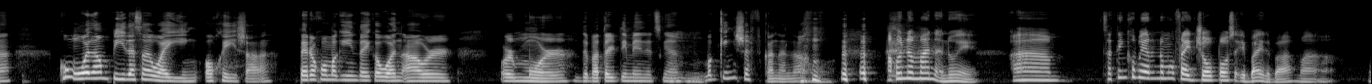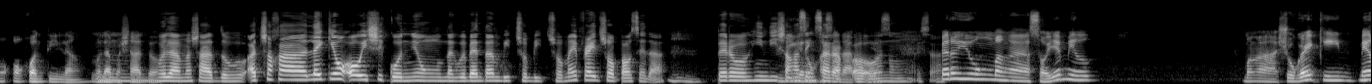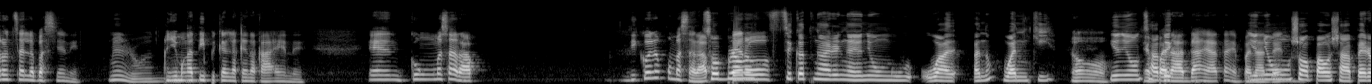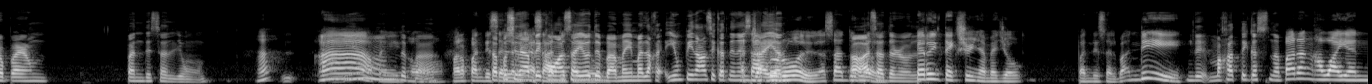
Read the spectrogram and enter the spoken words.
kung walang pila sa Waying, okay siya. Pero kung maghihintay ka one hour or more, 'di ba 30 minutes nga, Mm. mag-king chef ka na lang. Ako naman, ano eh, um, sa tingin ko meron namang fried siopaw sa iba, eh, di ba? Ma- o, konti lang. Wala Mm, masyado. Wala masyado. At saka, like yung Oishikun, yung nagbebenta ng bicho-bicho, may fried siopaw sila. Mm. Pero hindi siya Hindi kasing sarap. kasarap, Oo, yes. nung isa. Pero yung mga soya milk, mga sugar cane, meron sa labas yan eh. Meron. Yung mga typical na kinakain eh. And kung masarap, hindi ko alam kung masarap, Sobrang pero sikat nga rin ngayon yung wa, ano, one key. oo. Yun yung sabi, Empanada yata, empanada. yun yung siopaw siya, pero parang pandesal yung ah, yun, okay. diba? Oo. Parang pandesal Tapos sinabi ko nga sa sa'yo, di ba, may malaki, yung pinakasikat nila ng Asado giant. roll. Asado Oh, roll. asado roll. Pero yung texture niya medyo pandesal ba? Hindi. Hindi, makatigas na. Parang Hawaiian,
